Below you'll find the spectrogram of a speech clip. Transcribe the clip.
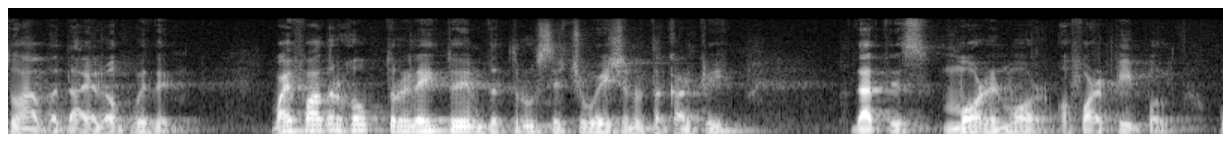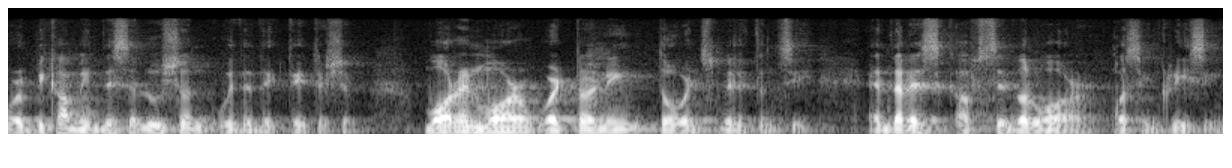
to have a dialogue with him. My father hoped to relate to him the true situation of the country, that is, more and more of our people were becoming disillusioned with the dictatorship. More and more were turning towards militancy, and the risk of civil war was increasing.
